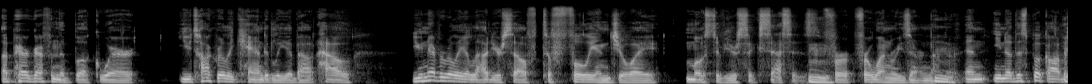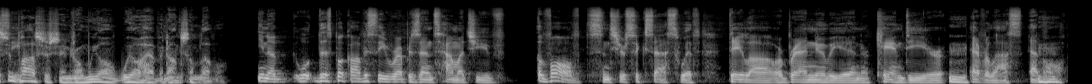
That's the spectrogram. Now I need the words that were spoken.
a paragraph in the book where you talk really candidly about how you never really allowed yourself to fully enjoy most of your successes mm. for, for one reason or another. Mm. And you know, this book obviously it's imposter syndrome. We all we all have it on some level. you know, well, this book obviously represents how much you've evolved since your success with De La or Brand Nubian or KMD or mm. Everlast et mm-hmm. al.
